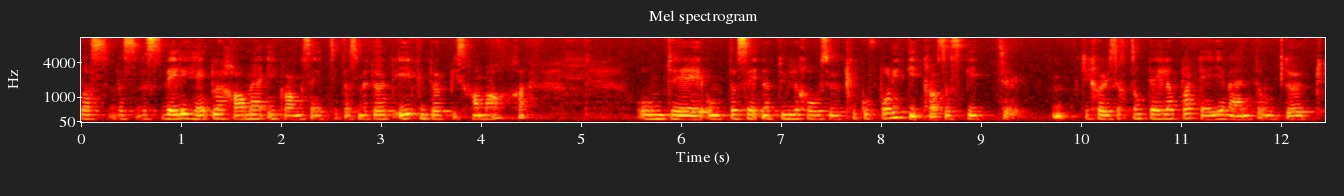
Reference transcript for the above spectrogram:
was, was, was, welche Hebel kann man in Gang setzen, dass man dort irgendetwas machen kann. Und, äh, und das hat natürlich auch Auswirkungen auf Politik. Also es gibt, äh, die können sich zum Teil an Parteien wenden und dort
